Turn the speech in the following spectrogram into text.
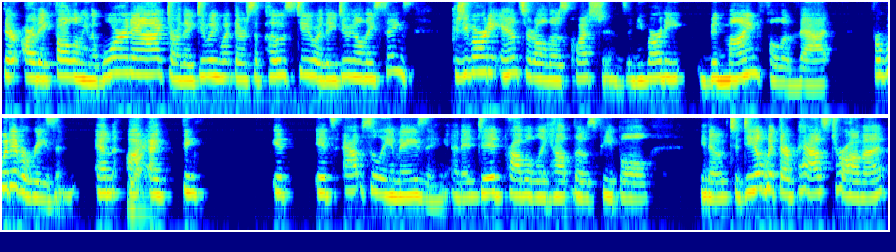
they're, are they following the WARN Act? Are they doing what they're supposed to? Are they doing all these things? Because you've already answered all those questions and you've already been mindful of that for whatever reason. And right. I, I think it it's absolutely amazing. And it did probably help those people, you know, to deal with their past trauma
